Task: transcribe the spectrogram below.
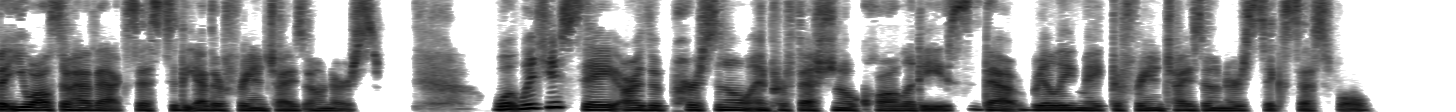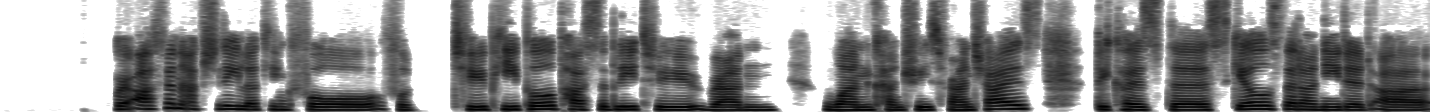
but you also have access to the other franchise owners. What would you say are the personal and professional qualities that really make the franchise owners successful? We're often actually looking for, for two people possibly to run one country's franchise because the skills that are needed are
